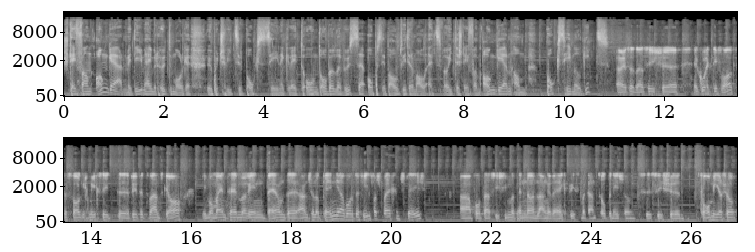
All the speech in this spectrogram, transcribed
Stefan Angern. Mit ihm haben wir heute Morgen über die Schweizer Boxszene geredet und auch wollen wissen, ob es bald wieder mal einen zweiten Stefan Angern am Boxhimmel gibt. Also das ist äh, eine gute Frage, das frage ich mich seit äh, 25 Jahren. Im Moment haben wir in Bern den Angelo Peña, der der vielversprechendste ist. Aber das ist immer dann noch ein langer Weg, bis man ganz oben ist. Und es ist äh, vor mir schon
